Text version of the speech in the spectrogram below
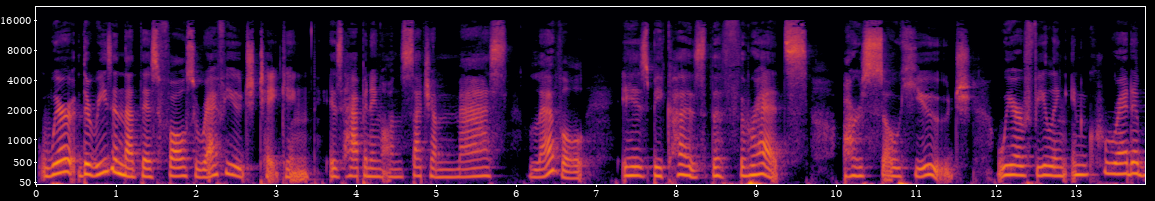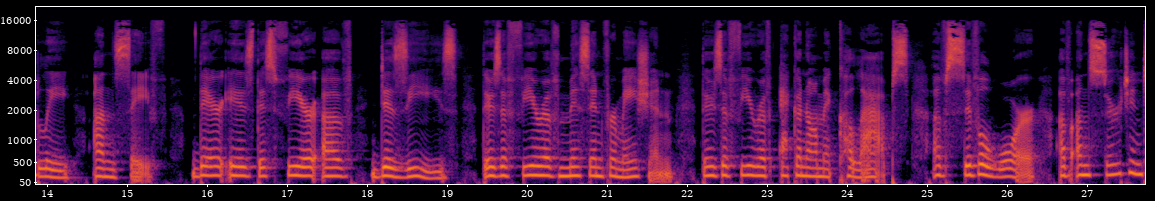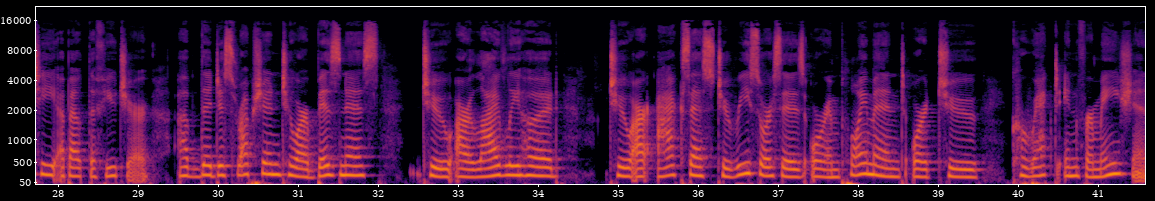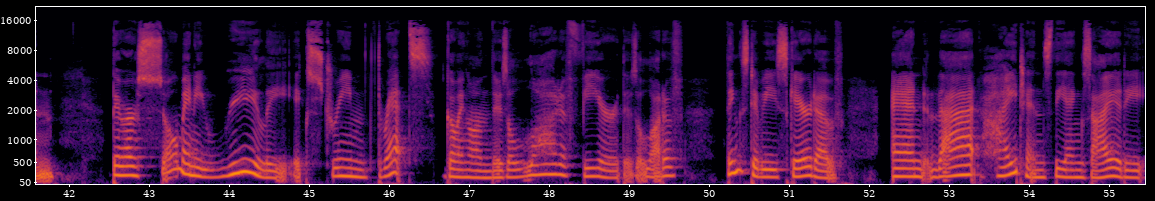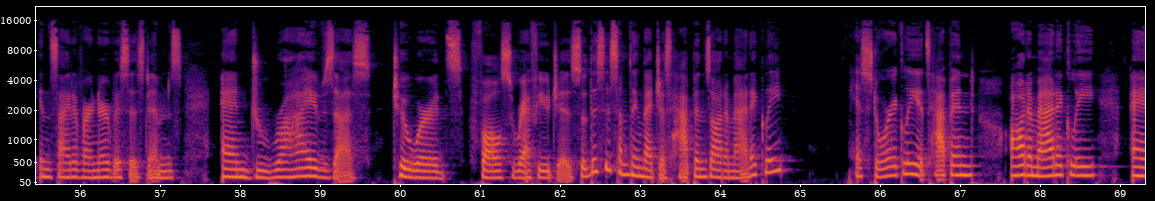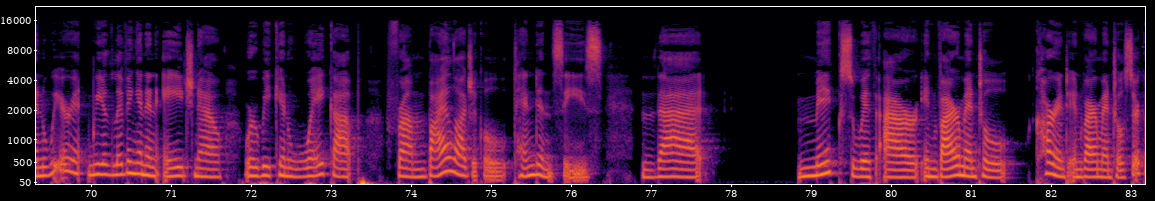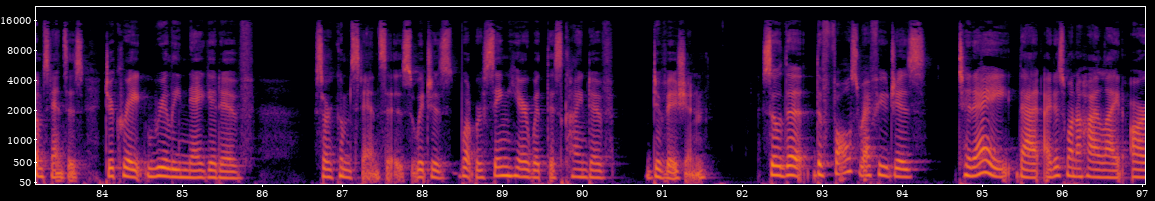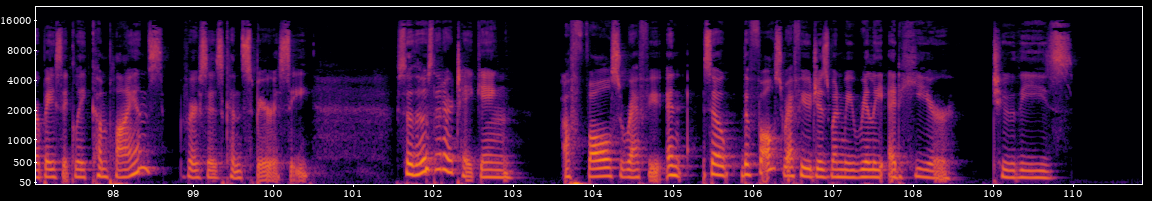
we're the reason that this false refuge taking is happening on such a mass level is because the threats are so huge. We are feeling incredibly unsafe. There is this fear of disease. There's a fear of misinformation. There's a fear of economic collapse, of civil war, of uncertainty about the future, of the disruption to our business, to our livelihood, to our access to resources or employment or to correct information. There are so many really extreme threats going on. There's a lot of fear, there's a lot of things to be scared of. And that heightens the anxiety inside of our nervous systems and drives us towards false refuges. So, this is something that just happens automatically. Historically, it's happened automatically. And we're, we're living in an age now where we can wake up from biological tendencies that mix with our environmental, current environmental circumstances to create really negative circumstances, which is what we're seeing here with this kind of division. So the the false refuges today that I just want to highlight are basically compliance versus conspiracy. So those that are taking a false refuge and so the false refuge is when we really adhere to these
